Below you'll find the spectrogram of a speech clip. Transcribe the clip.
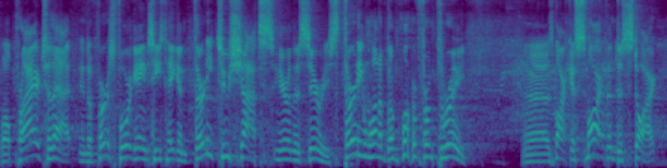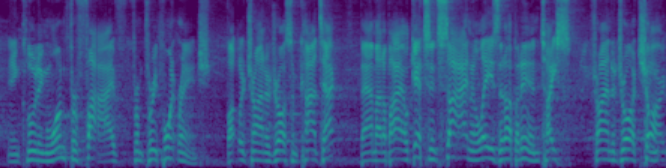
Well, prior to that, in the first four games, he's taken 32 shots here in the series. 31 of them are from three. Uh, Marcus Smart to start, including one for five from three-point range. Butler trying to draw some contact. Bam Adebayo gets inside and lays it up and in. Theis trying to draw a chart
